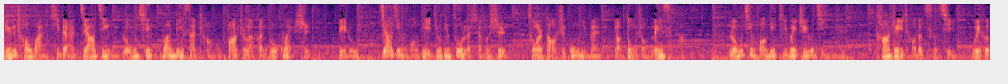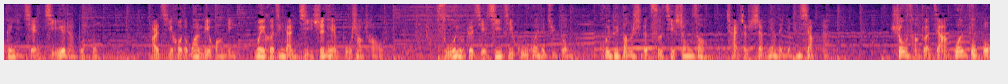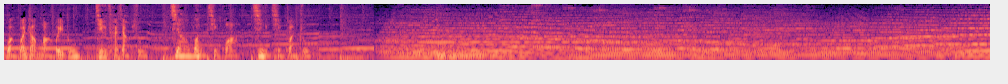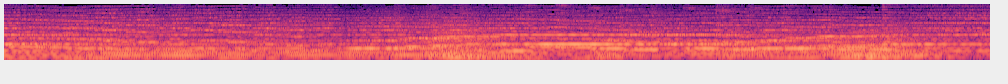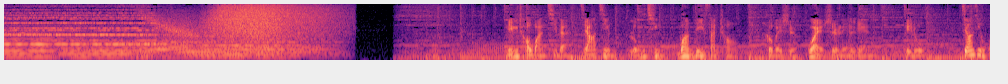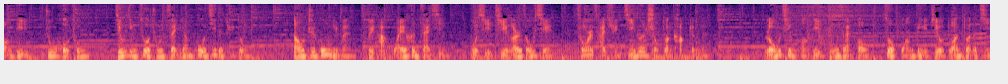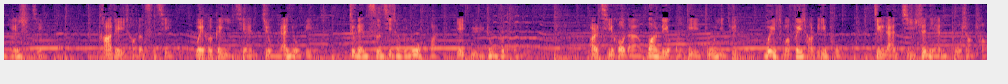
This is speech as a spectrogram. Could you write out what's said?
明朝晚期的嘉靖、隆庆、万历三朝发生了很多怪事，比如嘉靖皇帝究竟做了什么事，从而导致宫女们要动手勒死他？隆庆皇帝即位只有几年，他这一朝的瓷器为何跟以前截然不同？而其后的万历皇帝为何竟然几十年不上朝？所有这些稀奇古怪的举动，会对当时的瓷器烧造产生什么样的影响呢？收藏专家、观复博物馆馆长马未都精彩讲述：家万青花，敬请关注。朝晚期的嘉靖、隆庆、万历三朝可谓是怪事连连。比如，嘉靖皇帝朱厚熜究竟做出怎样过激的举动，导致宫女们对他怀恨在心，不惜铤而走险，从而采取极端手段抗争呢？隆庆皇帝朱在后做皇帝只有短短的几年时间，他这一朝的瓷器为何跟以前迥然有别？就连瓷器上的落款也与众不同。而其后的万历皇帝朱翊钧为什么非常离谱，竟然几十年不上朝？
